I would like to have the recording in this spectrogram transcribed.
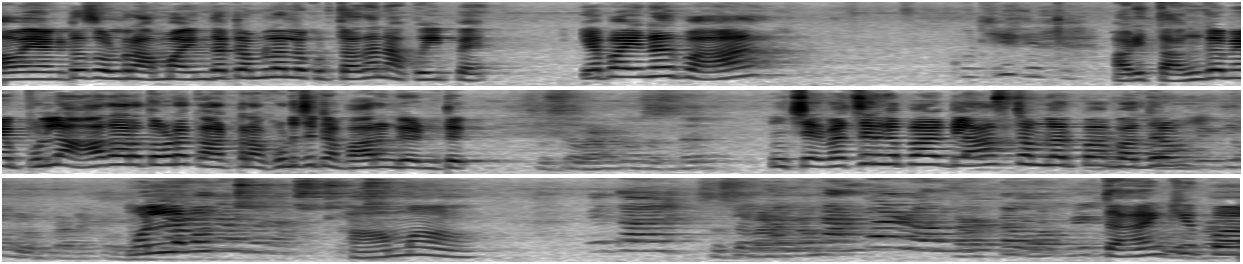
அவன் என்கிட்ட சொல்கிறான் அம்மா இந்த டம்ளரில் கொடுத்தா தான் நான் குயிப்பேன். ஏப்பா என்னப்பா அப்படி தங்கமே புள்ள ஆதாரத்தோட காட்டுறான். குடிச்சிட்டேன் பாருங்கன்ட்டு. சிஸ்டர் வணக்கம் சிஸ்டர். ம், சரி வச்சிருங்கப்பா. கிளாஸ் டம்ளர்ப்பா பத்திரம். முல்லமா? ஆமாம் தேங்க்யூப்பா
